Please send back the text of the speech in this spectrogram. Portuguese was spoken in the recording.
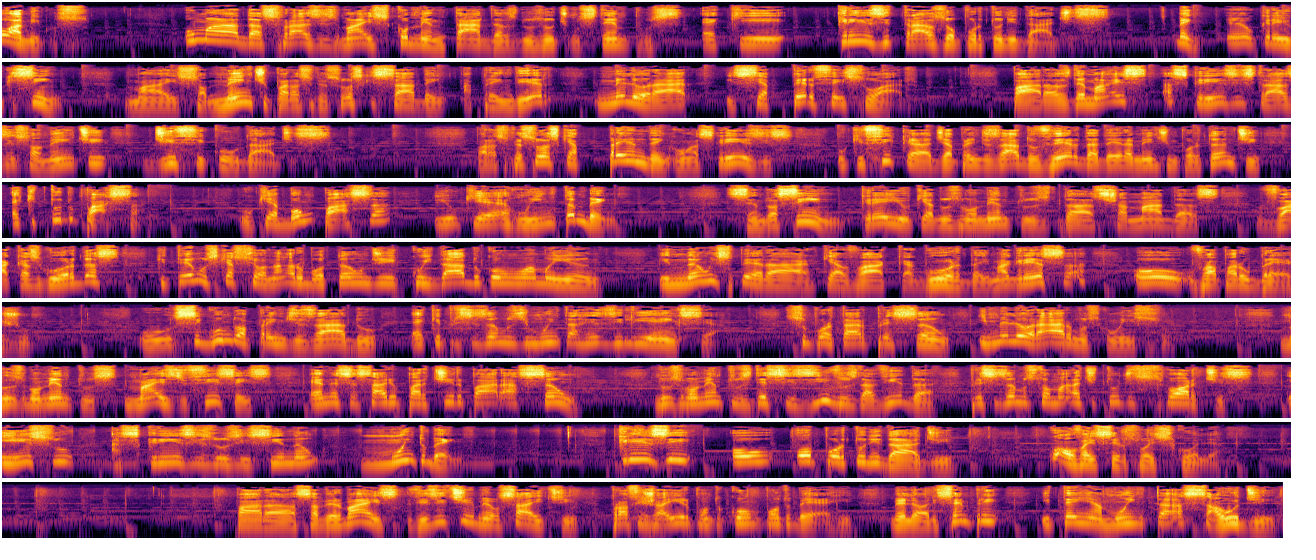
Olá, amigos. Uma das frases mais comentadas nos últimos tempos é que crise traz oportunidades. Bem, eu creio que sim, mas somente para as pessoas que sabem aprender, melhorar e se aperfeiçoar. Para as demais, as crises trazem somente dificuldades. Para as pessoas que aprendem com as crises, o que fica de aprendizado verdadeiramente importante é que tudo passa. O que é bom passa e o que é ruim também. Sendo assim, creio que é nos momentos das chamadas vacas gordas que temos que acionar o botão de cuidado com o amanhã e não esperar que a vaca gorda emagreça ou vá para o brejo. O segundo aprendizado é que precisamos de muita resiliência suportar pressão e melhorarmos com isso. Nos momentos mais difíceis, é necessário partir para a ação. Nos momentos decisivos da vida, precisamos tomar atitudes fortes, e isso as crises nos ensinam muito bem. Crise ou oportunidade? Qual vai ser sua escolha? Para saber mais, visite meu site profjair.com.br. Melhore sempre e tenha muita saúde.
